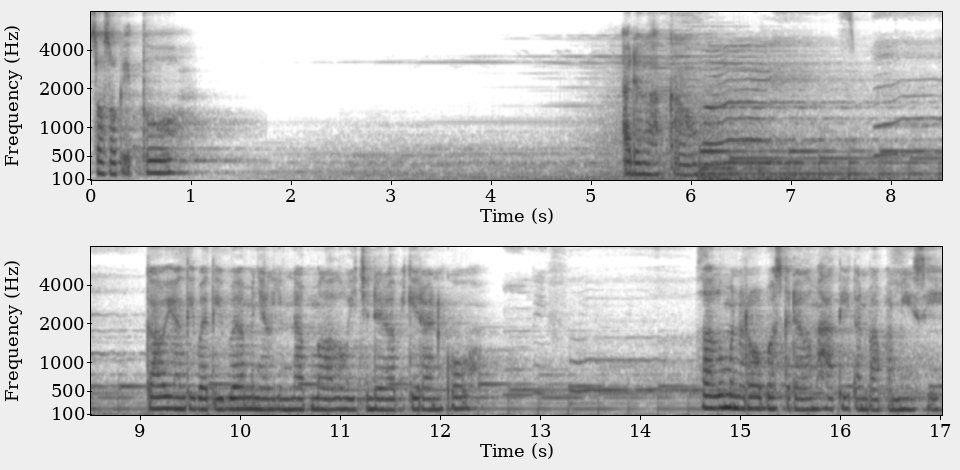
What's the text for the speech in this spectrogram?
Sosok itu adalah kau. Kau yang tiba-tiba menyelinap melalui jendela pikiranku, lalu menerobos ke dalam hati tanpa permisi.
